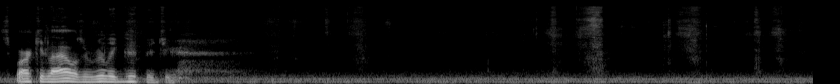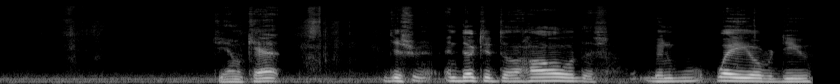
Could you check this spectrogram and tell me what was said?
Sparky Lyle was a really good pitcher. Jim Kaat just inducted to the Hall. That's been way overdue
